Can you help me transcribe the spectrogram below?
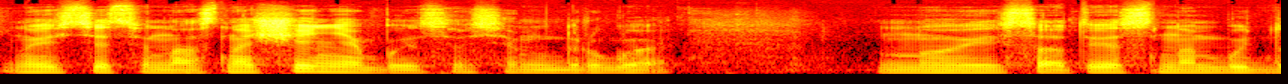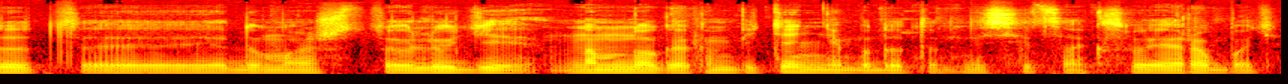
Ну, естественно, оснащение будет совсем другое. Ну и, соответственно, будут, э, я думаю, что люди намного компетентнее будут относиться к своей работе.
